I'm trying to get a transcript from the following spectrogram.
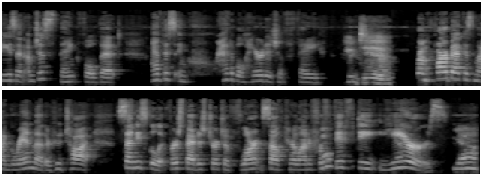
season. I'm just thankful that I have this incredible heritage of faith. You do. Um, from far back as my grandmother who taught Sunday school at First Baptist Church of Florence, South Carolina for yeah. 50 years. Yeah.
